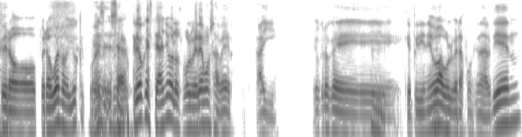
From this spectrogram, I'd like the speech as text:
Pero, pero bueno, yo creo que este año los volveremos a ver allí. Yo creo que, mm. que Pirineo va a volver a funcionar bien.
